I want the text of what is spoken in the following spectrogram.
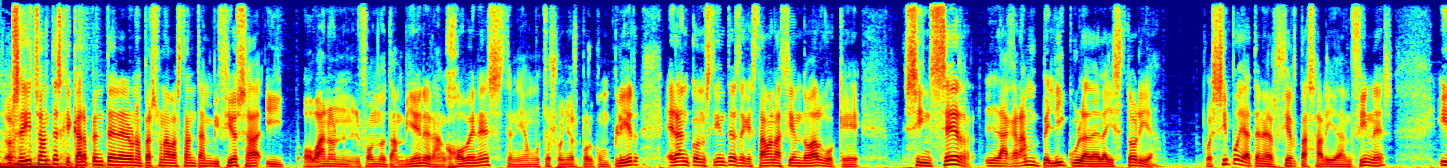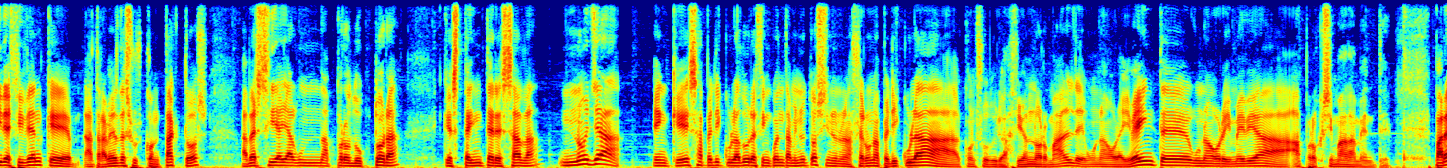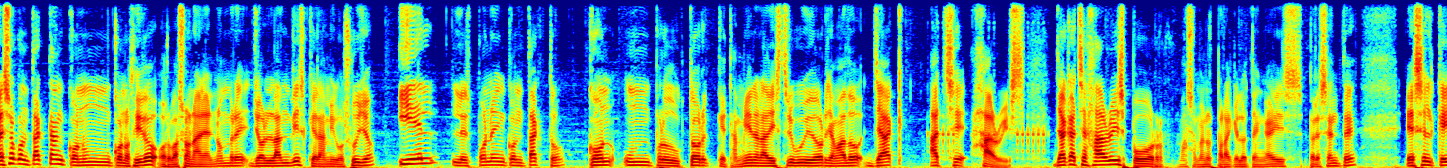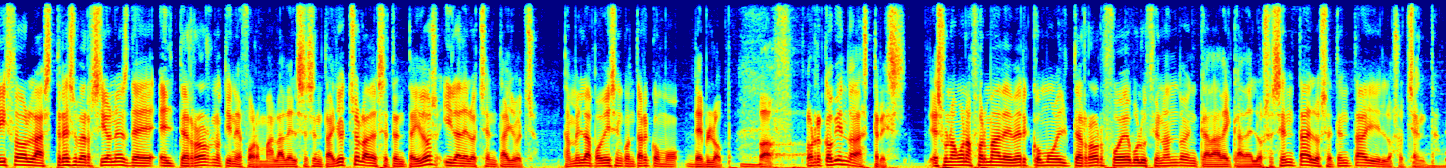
Os he dicho antes que Carpenter era una persona bastante ambiciosa y O'Bannon en el fondo también, eran jóvenes, tenían muchos sueños por cumplir, eran conscientes de que estaban haciendo algo que, sin ser la gran película de la historia, pues sí podía tener cierta salida en cines y deciden que a través de sus contactos, a ver si hay alguna productora que esté interesada, no ya en que esa película dure 50 minutos, sino en hacer una película con su duración normal de una hora y 20, una hora y media aproximadamente. Para eso contactan con un conocido, os va a sonar el nombre, John Landis, que era amigo suyo, y él les pone en contacto con un productor que también era distribuidor llamado Jack H. Harris. Jack H. Harris, por más o menos para que lo tengáis presente, es el que hizo las tres versiones de El terror no tiene forma, la del 68, la del 72 y la del 88. También la podéis encontrar como The Blob. Buff. Os recomiendo las tres. Es una buena forma de ver cómo el terror fue evolucionando en cada década, en los 60, en los 70 y en los 80.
